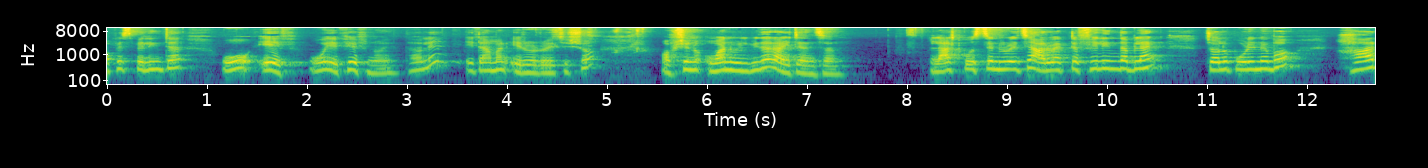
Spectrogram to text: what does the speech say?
অফের স্পেলিংটা O F O F F নয়। তাহলে এটা আমার এরর রয়েছে। So option one will be the right answer last question রয়েছে, আরও একটা ফিল ইন দ্য ব্ল্যাঙ্ক চলো পড়ে নেব। Her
